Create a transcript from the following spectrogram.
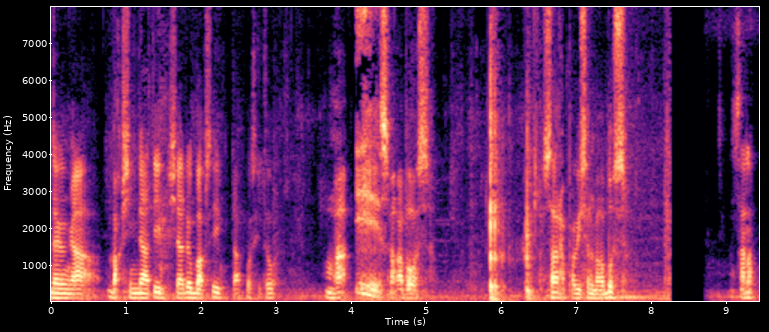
ng uh, boxing natin, shadow boxing. Tapos ito, mais mga boss. Sarap pawisan mga boss. Sarap.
